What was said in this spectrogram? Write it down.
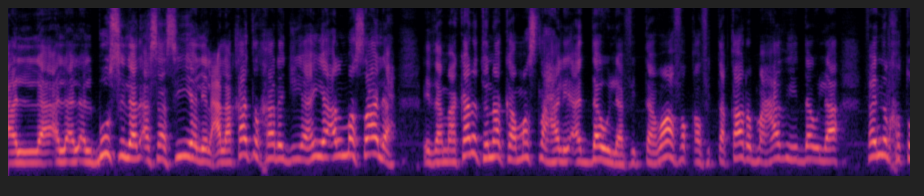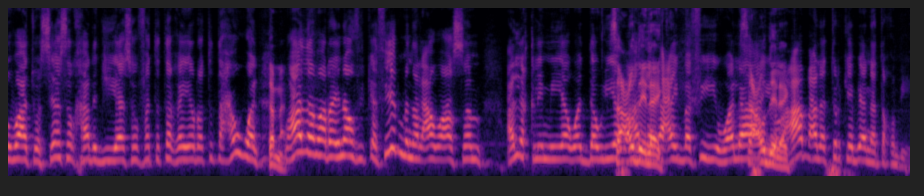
البوصلة الأساسية للعلاقات الخارجية هي المصالح، إذا ما كانت هناك مصلحة للدولة في التوافق أو في التقارب مع هذه الدولة، فإن الخطوات والسياسة الخارجية سوف تتغير وتتحول، تمام. وهذا ما رأيناه في كثير من العواصم الإقليمية والدولية سأعود عيب فيه. ولا سأعود يعاب على تركيا بأنها تقوم به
